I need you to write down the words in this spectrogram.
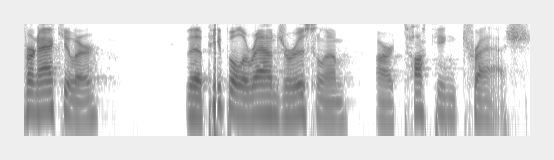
vernacular, the people around Jerusalem are talking trash.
